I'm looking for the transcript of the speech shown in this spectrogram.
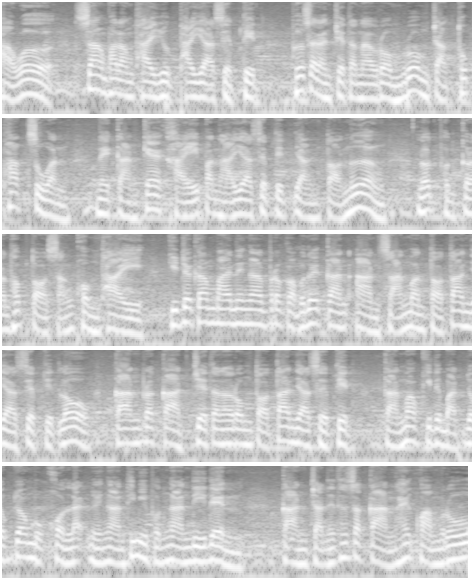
Power สร้างพลังไทยหยุดภัยยาเสพติด เพื่อแสดงเจตนารมณ์ร่วมจากทุกภาคส่วน ในการแก้ไขปัญหายาเสพติดอย่างต่อเนื่อง ลดผลกระทบต่อสังคมไทย กิจกรรมภายในงานประกอบไปด้วยการอ่านสารวันต่อต้านยาเสพติดโลก การประกาศเจตนารมณ์ต่อต้านยาเสพติด การมอบกิจบัตรยกย่องบุคคล และหน่วยงานที่มีผลงานดีเด่น การจัดนิทรรศการให้ความรู้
